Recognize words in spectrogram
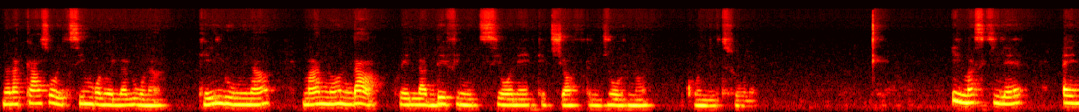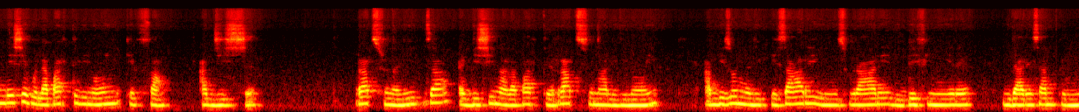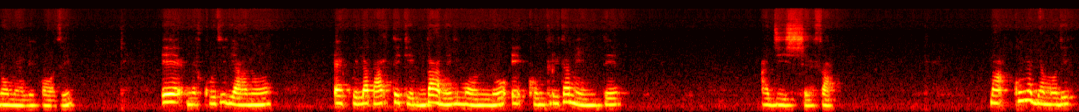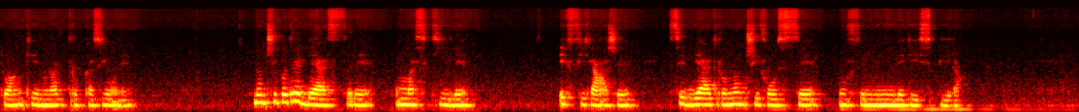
Non a caso il simbolo è la luna, che illumina ma non dà quella definizione che ci offre il giorno con il sole. Il maschile è invece quella parte di noi che fa, agisce, razionalizza, è vicino alla parte razionale di noi, ha bisogno di pesare, di misurare, di definire, di dare sempre un nome alle cose e nel quotidiano è quella parte che va nel mondo e concretamente agisce, fa. Ma come abbiamo detto anche in un'altra occasione, non ci potrebbe essere un maschile efficace se dietro non ci fosse un femminile che ispira.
